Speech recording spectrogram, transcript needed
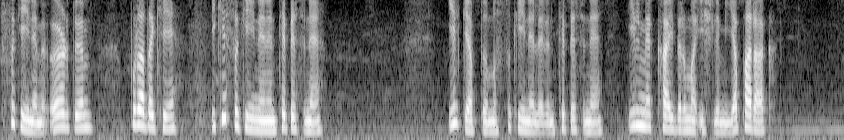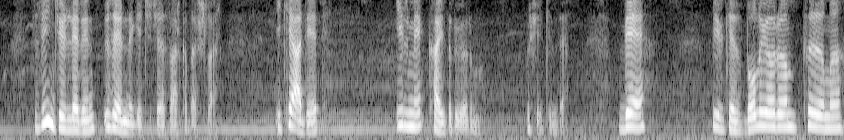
sık iğnemi ördüm. Buradaki iki sık iğnenin tepesine ilk yaptığımız sık iğnelerin tepesine ilmek kaydırma işlemi yaparak zincirlerin üzerine geçeceğiz arkadaşlar. 2 adet ilmek kaydırıyorum bu şekilde. Ve bir kez doluyorum tığımı.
